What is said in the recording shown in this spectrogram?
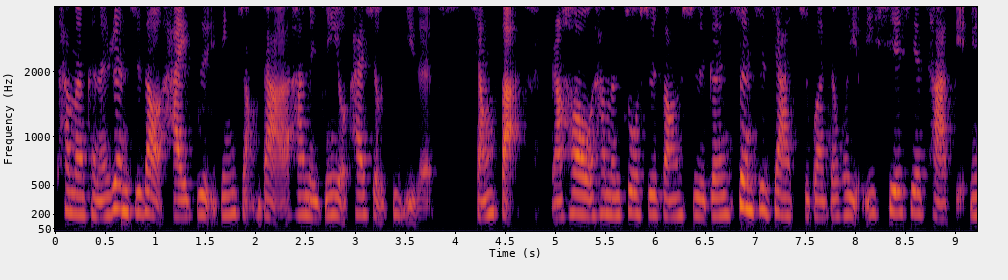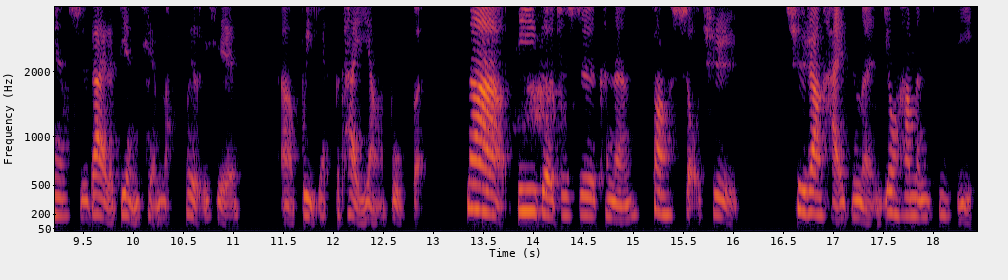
他们可能认知到孩子已经长大了，他们已经有开始有自己的想法，然后他们做事方式跟甚至价值观都会有一些些差别，因为时代的变迁嘛，会有一些呃不一样、不太一样的部分。那第一个就是可能放手去，去让孩子们用他们自己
